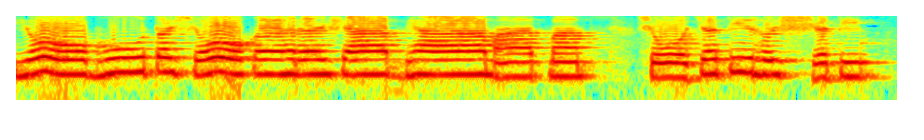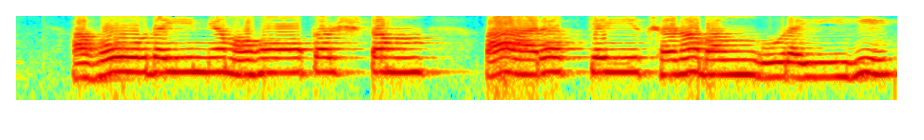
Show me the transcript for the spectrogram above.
यो भूतशोकहर्षाभ्यामात्मा शोचति हृष्यति। अहो दैन्यमहो कष्टम् पारक्यैक्षणभङ्गुरैः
